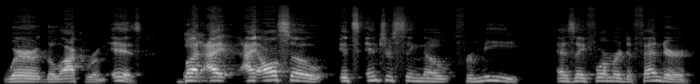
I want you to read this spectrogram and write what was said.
where the locker room is. But yeah. I, I also, it's interesting though for me as a former defender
